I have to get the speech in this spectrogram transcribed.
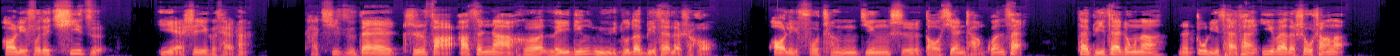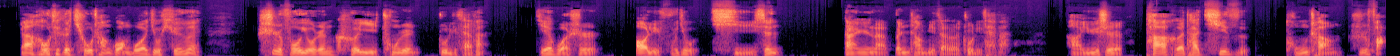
奥利弗的妻子也是一个裁判，他妻子在执法阿森纳和雷丁女足的比赛的时候，奥利弗曾经是到现场观赛，在比赛中呢，那助理裁判意外的受伤了。然后这个球场广播就询问，是否有人可以充任助理裁判？结果是奥利弗就起身担任了本场比赛的助理裁判。啊，于是他和他妻子同场执法，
